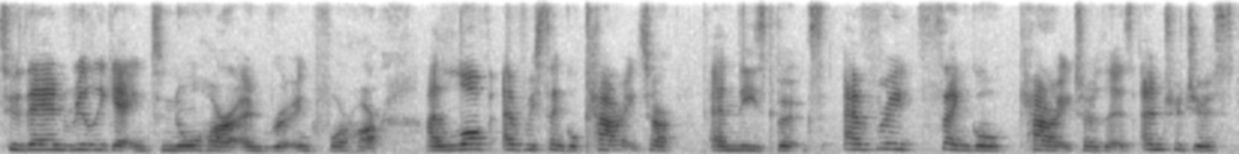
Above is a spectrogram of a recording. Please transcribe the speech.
to then really getting to know her and rooting for her. I love every single character in these books. Every single character that is introduced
